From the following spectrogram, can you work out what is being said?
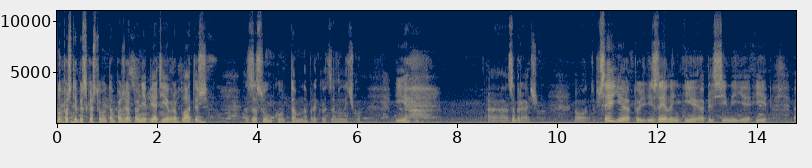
Ну, почти безкоштовно там пожертвування, 5 євро платиш за сумку, там, наприклад, за величку, і е, забираєш. От. Все є, то і зелень, і апельсини є, і е,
